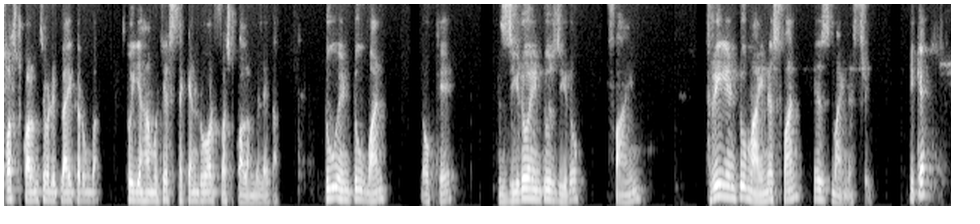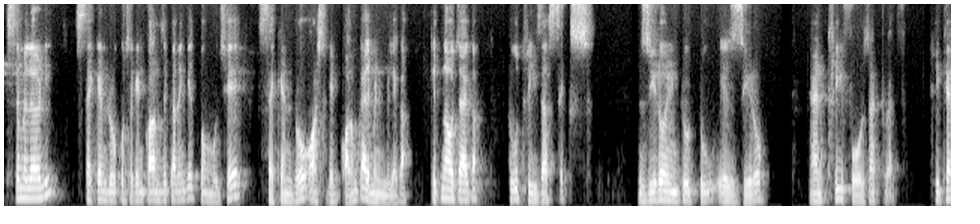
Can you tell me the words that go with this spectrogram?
फ़र्स्ट कॉलम से मल्टीप्लाई करूँगा तो यहाँ मुझे सेकेंड रो और फ़र्स्ट कॉलम मिलेगा। Two into one okay zero into zero fine three into minus one is minus three ठीक है? सिमिलरली सेकेंड रो को सेकेंड कॉलम से करेंगे तो मुझे सेकेंड रो और सेकेंड कॉलम का एलिमेंट मिलेगा। कितना हो जाएगा? टू थ्री ज़ा six zero into two is zero and three four ज़ा ट्वेल्व ठीक है?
